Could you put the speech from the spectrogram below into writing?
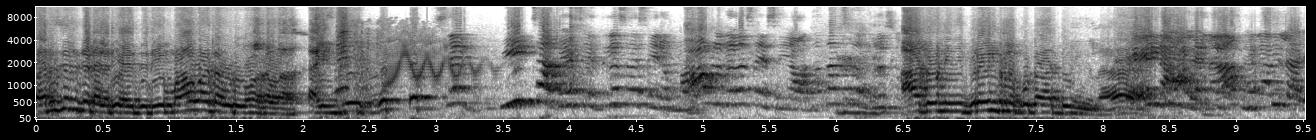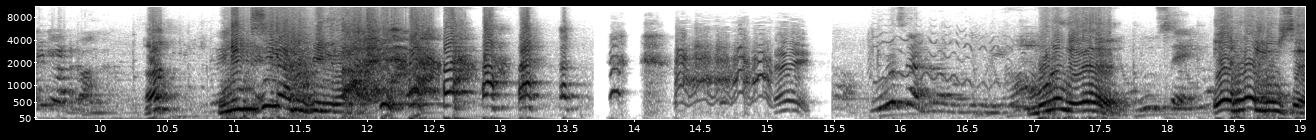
பர்கர் கடை கிடையாது இது மாவாட்ட விடுவாங்களா? அது நீங்க கிரைண்டர்ல போட்டு ஆட்டுவீங்களா? மிக்சில அடிப்பீங்களா? முழுங்கு. ஏ என்ன லூசு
